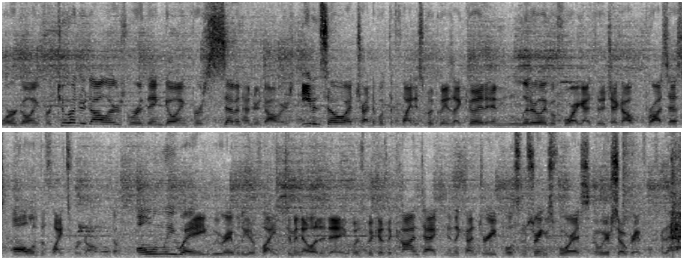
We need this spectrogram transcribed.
were going for $200 were then going for $700. Even so, I tried to book the flight as quickly as I could and literally before I got to the checkout process, all of the flights were gone. The only way we were able to get a flight to Manila today was because a contact in the country pulled some strings for us and we are so grateful for that.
